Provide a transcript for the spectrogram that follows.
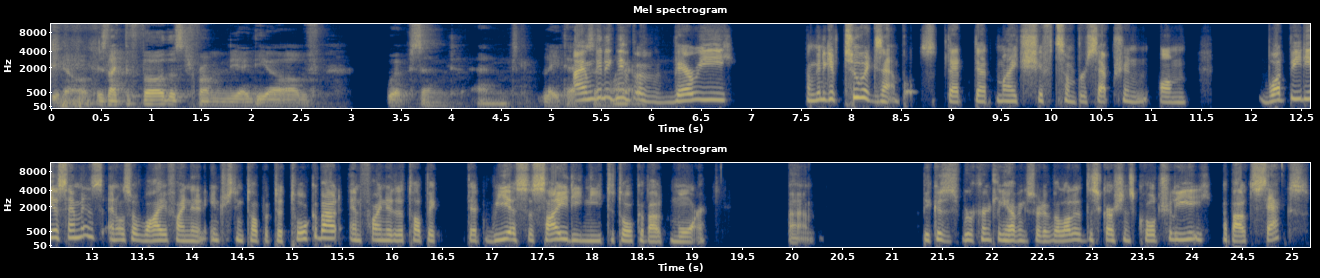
you know is like the furthest from the idea of whips and and latex? I'm going to give a very I'm going to give two examples that that might shift some perception on what BDSM is and also why I find it an interesting topic to talk about and find it a topic that we as society need to talk about more. Um, because we're currently having sort of a lot of discussions culturally about sex,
